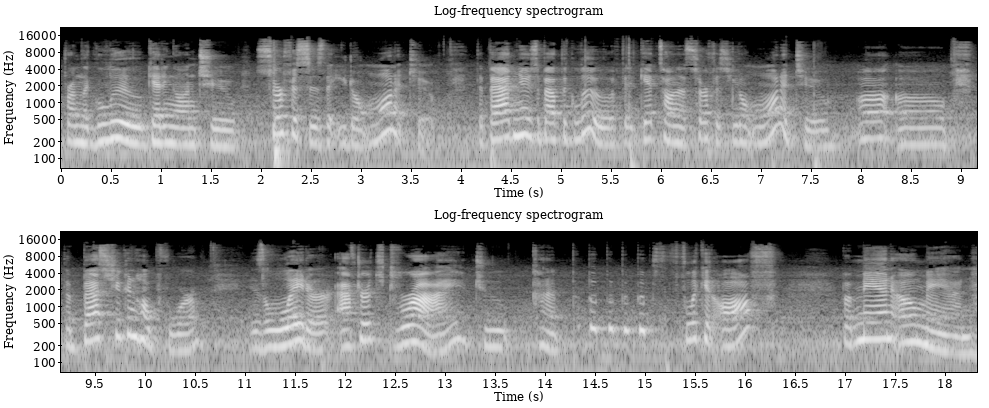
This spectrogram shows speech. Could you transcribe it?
from the glue getting onto surfaces that you don't want it to. The bad news about the glue, if it gets on a surface you don't want it to, uh-oh. The best you can hope for is later, after it's dry, to kind of boop, boop, boop, flick it off. But man, oh man,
